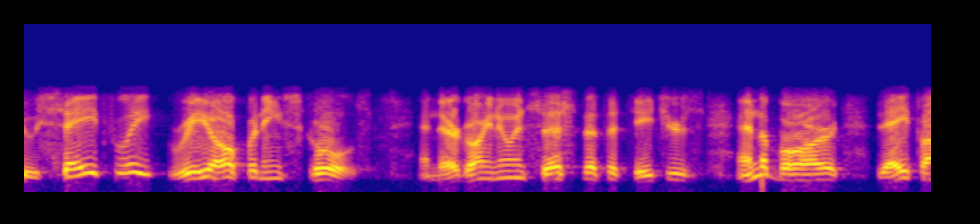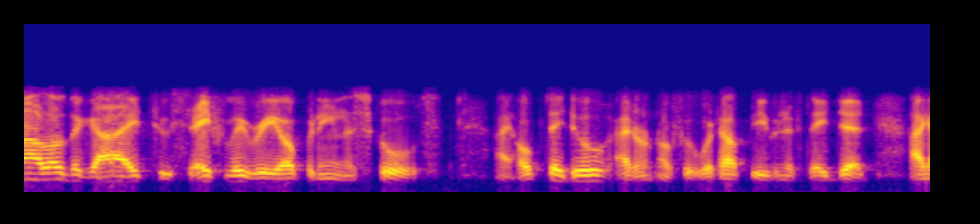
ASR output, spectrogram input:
to safely reopening schools and they're going to insist that the teachers and the board they follow the guide to safely reopening the schools. I hope they do. I don't know if it would help even if they did. I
